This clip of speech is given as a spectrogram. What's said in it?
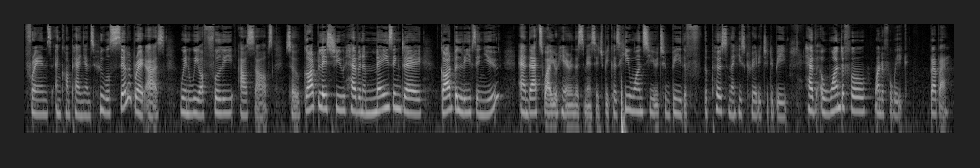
friends and companions who will celebrate us when we are fully ourselves. So, God bless you. Have an amazing day. God believes in you. And that's why you're hearing this message because He wants you to be the, the person that He's created you to be. Have a wonderful, wonderful week. Bye bye.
